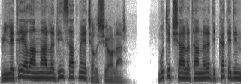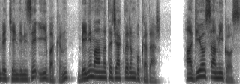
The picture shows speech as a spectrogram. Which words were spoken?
Millete yalanlarla din satmaya çalışıyorlar. Bu tip şarlatanlara dikkat edin ve kendinize iyi bakın, benim anlatacaklarım bu kadar. Adios amigos.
